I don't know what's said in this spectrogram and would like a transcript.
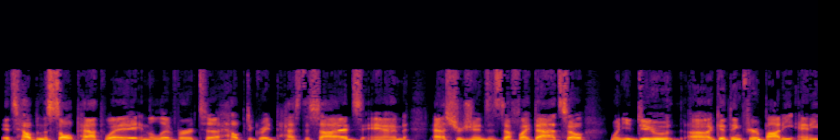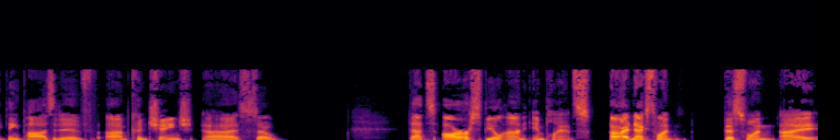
it's helping the salt pathway in the liver to help degrade pesticides and estrogens and stuff like that. So when you do a good thing for your body, anything positive um, could change. Uh, so that's our spiel on implants. All right, next one. This one I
